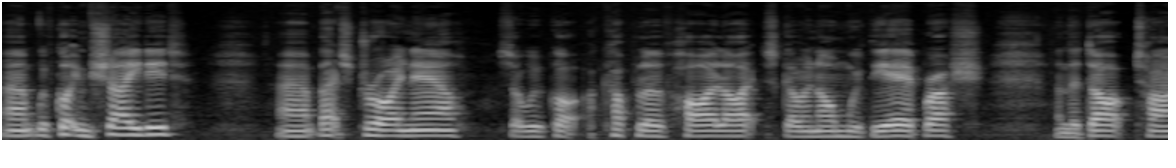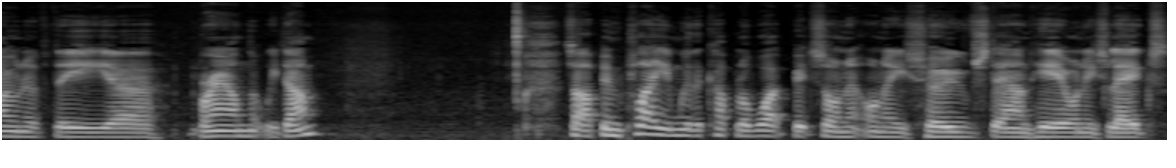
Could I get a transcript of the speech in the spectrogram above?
um, we've got him shaded. Uh, that's dry now so we've got a couple of highlights going on with the airbrush and the dark tone of the uh, brown that we done. So I've been playing with a couple of white bits on on his hooves down here on his legs.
